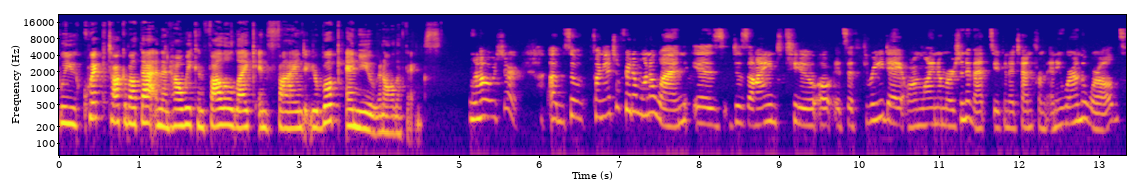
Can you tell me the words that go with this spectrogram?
will you quick talk about that and then how we can follow, like, and find your book and you and all the things? Oh, sure. Um, so, Financial Freedom 101 is designed to, oh, it's a three day online immersion event, so you can attend from anywhere in the world.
